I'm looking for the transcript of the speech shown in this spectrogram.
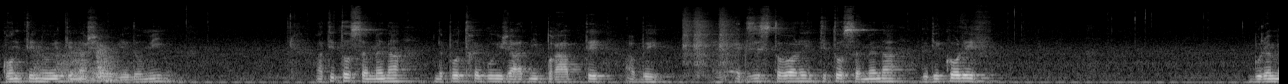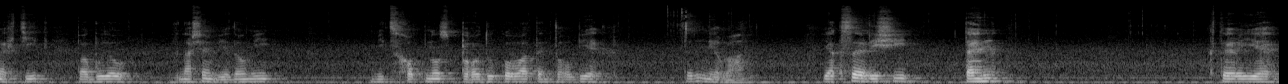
kontinuity našeho vědomí. A tyto semena nepotřebují žádný prápty, aby existovaly. Tyto semena kdykoliv budeme chtít, pak budou v našem vědomí mít schopnost produkovat tento objekt, tedy nirván. Jak se liší ten, který je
